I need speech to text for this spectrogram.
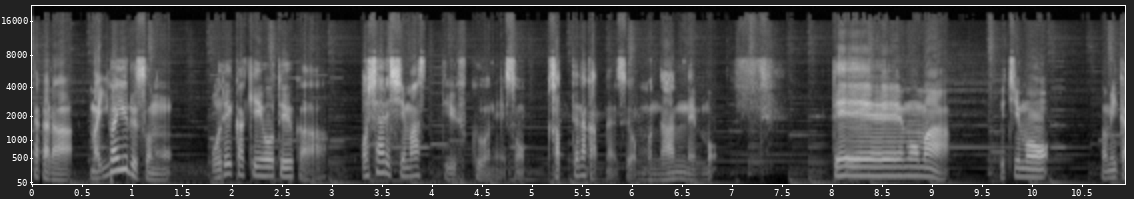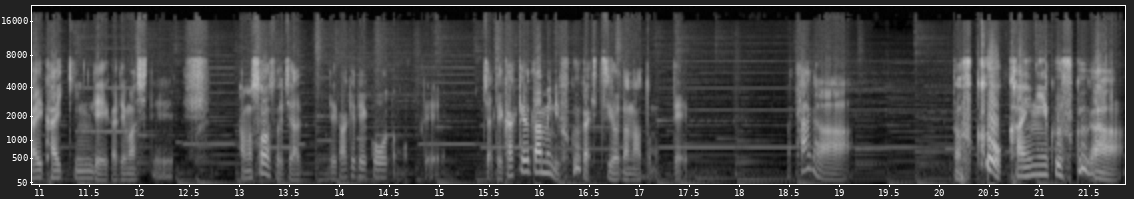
だから、まあ、いわゆるその、お出かけ用というか、おしゃれしますっていう服をね、その買ってなかったんですよ。もう何年も。で、もまあ、うちも飲み会解禁例が出まして、あの、そろそろじゃあ出かけていこうと思って、じゃあ出かけるために服が必要だなと思って、ただ、服を買いに行く服が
